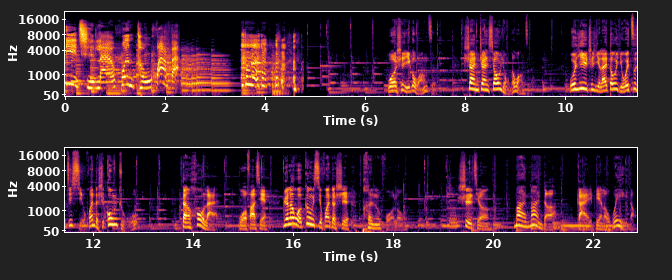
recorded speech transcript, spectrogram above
一起来混童话吧！我是一个王子，善战骁勇的王子。我一直以来都以为自己喜欢的是公主，但后来我发现，原来我更喜欢的是喷火龙。事情慢慢的改变了味道。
